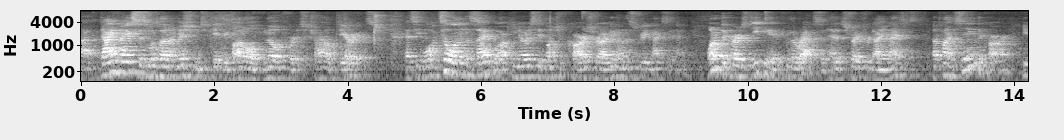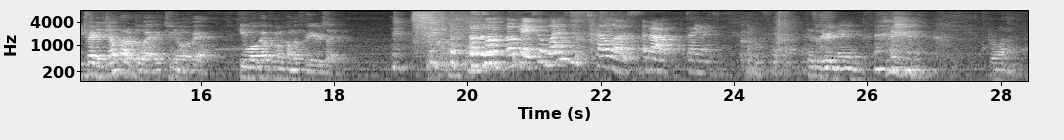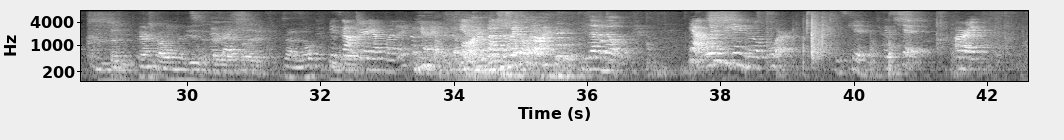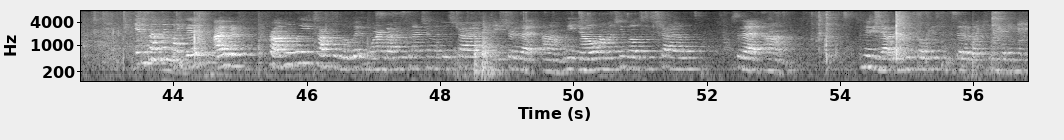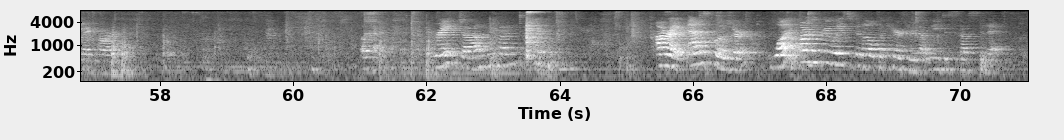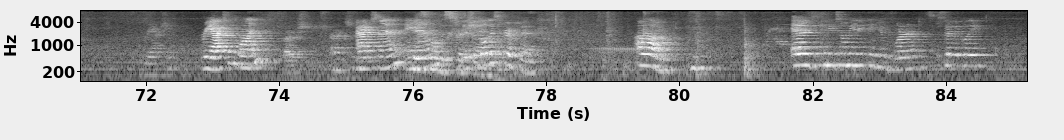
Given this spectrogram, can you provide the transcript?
Uh, Dionysus was on a mission to get a bottle of milk for his child Darius. As he walked along the sidewalk, he noticed a bunch of cars driving on the street next to him. One of the cars deviated from the rest and headed straight for Dionysus. Upon seeing the car, he tried to jump out of the way to no avail. He woke up from a coma three years later. Okay, so what does this tell us about Dionysus? It's a weird name. For one. So parents probably never He use is it. very athletic. Is that a note? He's not very athletic, okay. Come Can't on. jump out of the way. He's at milk, Yeah, what is he getting the milk for? his kid. His kid. All right. In something like this, I would probably talk a little bit more about his connection with his child, and make sure that um, we know how much he loves his child, so that um, maybe that would be the focus instead of like him getting hit by a car. Okay. Great job, everybody. All right, as closure, what are the three ways to develop a character that we discussed today? Reaction. Reaction one, Action. action, and Physical description. physical description. Um, and can you tell me anything you've learned specifically?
